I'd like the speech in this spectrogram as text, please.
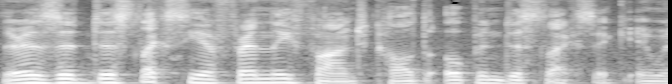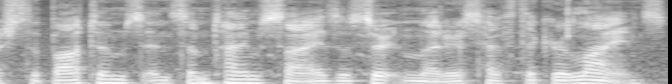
There is a dyslexia friendly font called Open Dyslexic, in which the bottoms and sometimes sides of certain letters have thicker lines.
